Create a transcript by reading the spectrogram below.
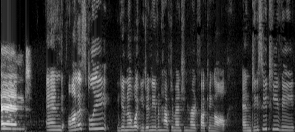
And And honestly, you know what? You didn't even have to mention her at fucking all. And DCTV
